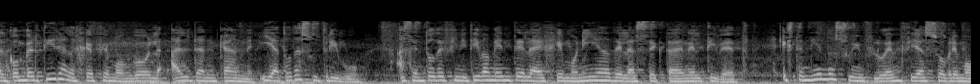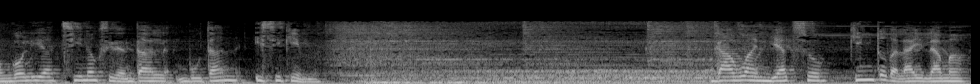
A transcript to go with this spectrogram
Al convertir al jefe mongol Altan Khan y a toda su tribu, asentó definitivamente la hegemonía de la secta en el Tíbet, extendiendo su influencia sobre Mongolia, China Occidental, Bután y Sikkim. Gawan Yatso, quinto Dalai Lama,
